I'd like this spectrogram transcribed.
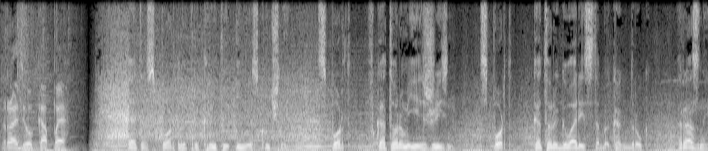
Радио КП. Это спорт не прикрытый и не скучный. Спорт, в котором есть жизнь. Спорт, который говорит с тобой как друг. Разный,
